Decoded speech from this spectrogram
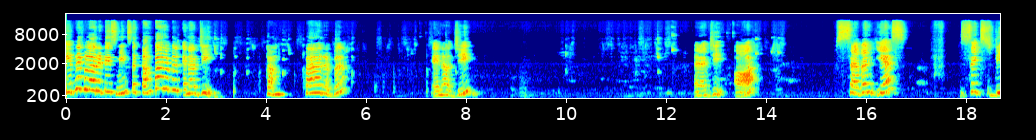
irregularities means the comparable energy. Comparable energy energy are 7s 6d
